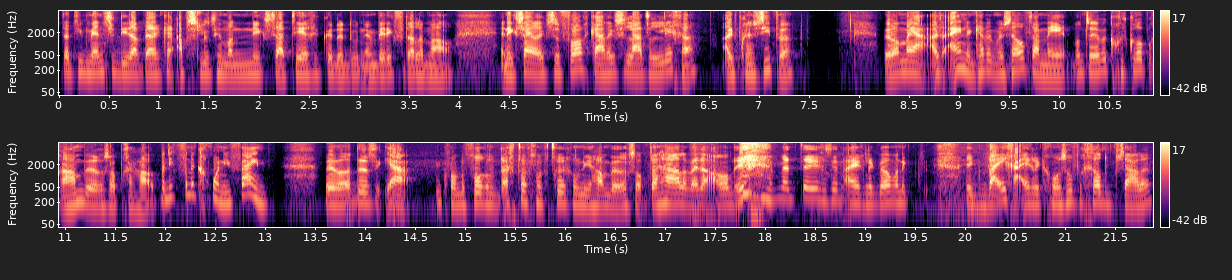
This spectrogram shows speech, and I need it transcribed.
dat die mensen die daar werken... absoluut helemaal niks daar tegen kunnen doen. En weet ik het allemaal. En ik zei al, ik ze de vorige keer ze laten liggen. Uit principe. Wel, maar ja, uiteindelijk heb ik mezelf daarmee... want toen heb ik goedkopere hamburgers opgehaald. Maar die vond ik gewoon niet fijn. Wel, Dus ja, ik kwam de volgende dag toch nog terug om die hamburgers op te halen bij de Aldi. Met tegenzin eigenlijk wel. Want ik, ik weiger eigenlijk gewoon zoveel geld te betalen...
